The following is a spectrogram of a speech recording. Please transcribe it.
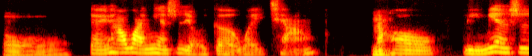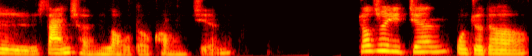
哦，对，因为它外面是有一个围墙，然嗯后里面是三层楼的空间，就是一间我觉得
